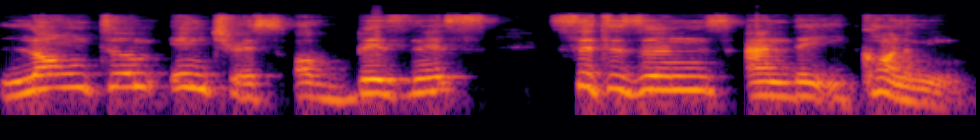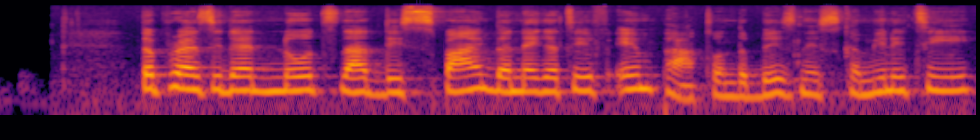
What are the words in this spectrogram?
long term interests of business, citizens, and the economy. The president notes that despite the negative impact on the business community,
